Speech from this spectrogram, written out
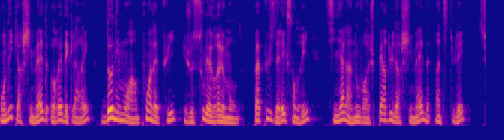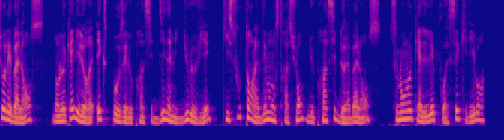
on dit qu'Archimède aurait déclaré Donnez-moi un point d'appui et je soulèverai le monde. Papus d'Alexandrie signale un ouvrage perdu d'Archimède intitulé sur les balances, dans lequel il aurait exposé le principe dynamique du levier, qui sous-tend la démonstration du principe de la balance, selon lequel les poids s'équilibrent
